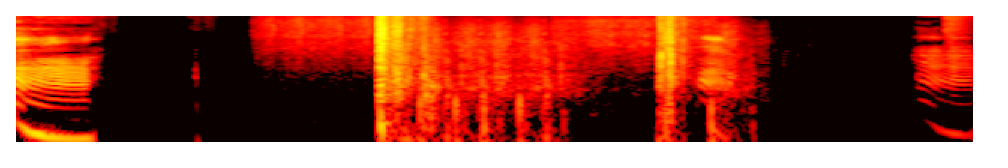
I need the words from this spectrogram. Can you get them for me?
Ah. Ah. Ah.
